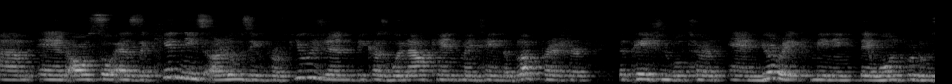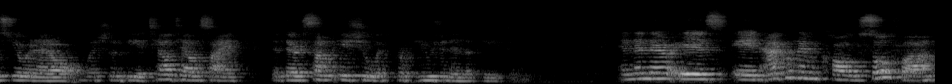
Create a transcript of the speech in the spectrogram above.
um, and also as the kidneys are losing perfusion because we now can't maintain the blood pressure, the patient will turn anuric, meaning they won't produce urine at all, which should be a telltale sign that there's some issue with perfusion in the patient. And then there is an acronym called SOFA,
